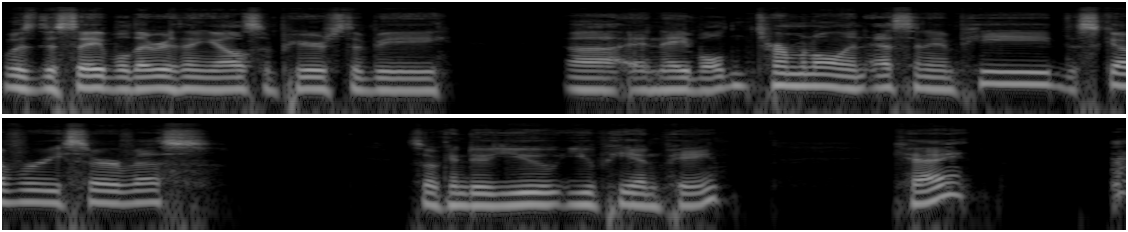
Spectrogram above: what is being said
was disabled. Everything else appears to be uh, enabled. Terminal and SNMP, discovery service. So it can do U, UPnP. Okay.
